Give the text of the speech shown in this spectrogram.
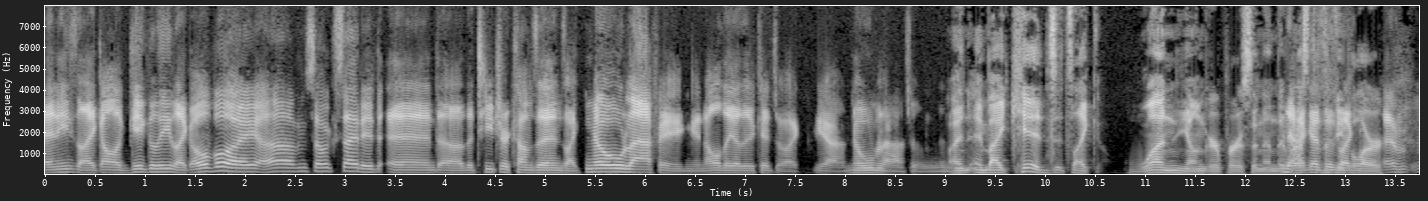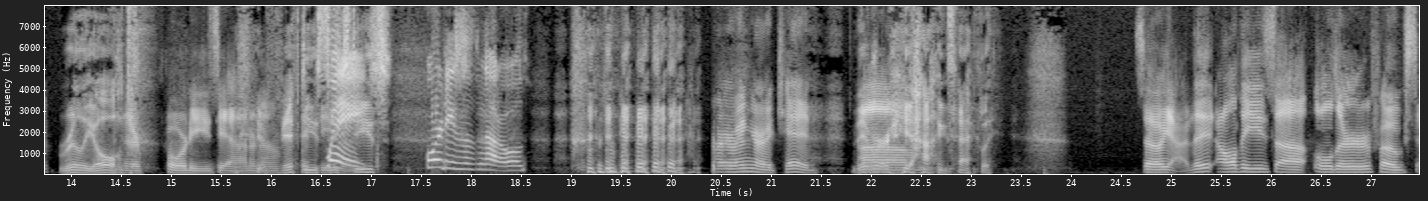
and he's like all giggly, like, "Oh boy, I'm so excited!" And uh, the teacher comes in, is like, "No laughing," and all the other kids are like, "Yeah, no laughing." And, and by kids, it's like one younger person, and the Yeah, I rest of the it's like, people are really in old. their forties, yeah, I don't know, 50s, 50s. Wait. 60s. 40s is not old. For when you're a kid, They were, Um, yeah, exactly. So yeah, they, all these uh, older folks,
